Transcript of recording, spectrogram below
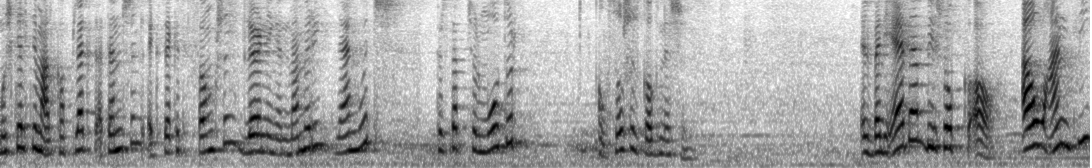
مشكلتي مع ال complex attention executive functions learning and memory language. Perceptual motor أو social cognition. البني آدم بيشك آه أو عندي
